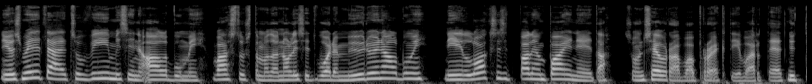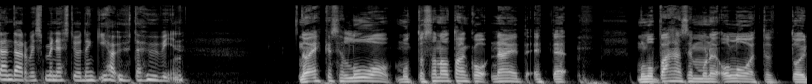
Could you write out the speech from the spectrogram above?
Niin jos mietitään, että sun viimeisin albumi, Vastustamaton, oli sit vuoden myydyin albumi, niin luokse sit paljon paineita sun seuraavaa projektia varten, että nyt tämän tarvitsisi menestyä jotenkin ihan yhtä hyvin? No ehkä se luo, mutta sanotaanko näin, että mulla on vähän semmoinen olo, että toi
